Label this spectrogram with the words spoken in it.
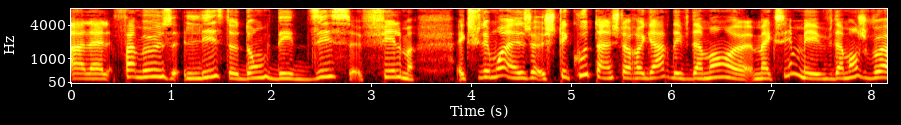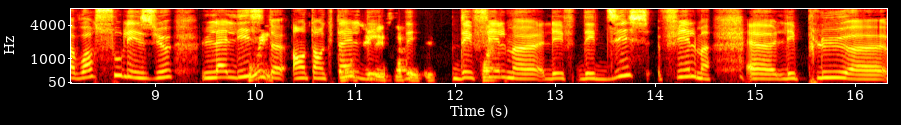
à la fameuse liste donc des 10 films. Excusez-moi, hein, je, je t'écoute, hein, je te regarde évidemment euh, Maxime, mais évidemment je veux avoir sous les yeux la liste Oui. en tant que telle des, des, des films, les, des 10 films euh, les plus euh,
